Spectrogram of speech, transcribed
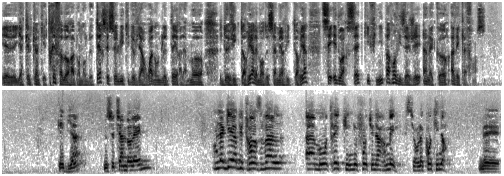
il y a quelqu'un qui est très favorable en Angleterre, c'est celui qui devient roi d'Angleterre à la mort de Victoria, à la mort de sa mère Victoria. C'est Édouard VII qui finit par envisager un accord avec la France. Eh bien, Monsieur Chamberlain, la guerre du Transvaal a montré qu'il nous faut une armée sur le continent. Mais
